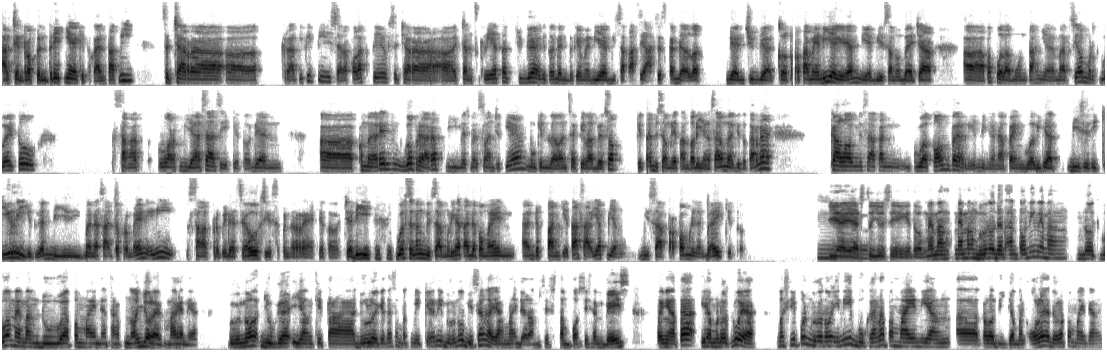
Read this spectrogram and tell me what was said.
Arjen Robben triknya gitu kan. Tapi secara uh, creativity, secara kolektif, secara uh, chance created juga gitu. Dan bagaimana dia bisa kasih akses ke Dalot dan juga gol pertama dia ya kan? Dia bisa membaca uh, apa pola muntahnya Martial menurut gue itu sangat luar biasa sih gitu. Dan uh, kemarin gue berharap di match-match selanjutnya mungkin lawan Sevilla besok kita bisa melihat Anthony yang sama gitu. Karena kalau misalkan gue compare nih dengan apa yang gue lihat di sisi kiri gitu kan di mana Sancho bermain ini sangat berbeda jauh sih sebenarnya gitu. Jadi gue senang bisa melihat ada pemain uh, depan kita sayap yang bisa perform dengan baik gitu iya iya setuju sih gitu. Memang memang Bruno dan Anthony memang menurut gue memang dua pemain yang sangat menonjol ya kemarin ya. Bruno juga yang kita dulu ya kita sempat mikir nih Bruno bisa nggak yang main dalam sistem position base. Ternyata ya menurut gue ya meskipun Bruno ini bukanlah pemain yang uh, kalau di zaman Ole adalah pemain yang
